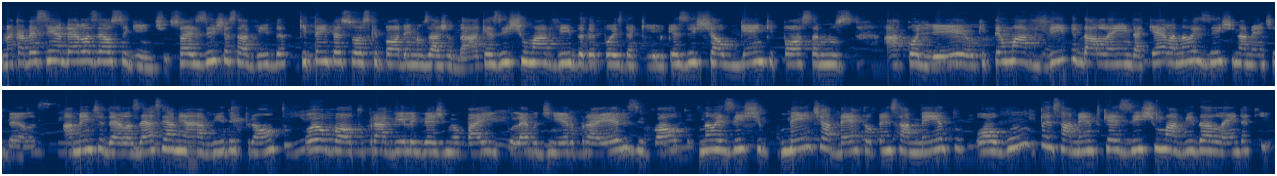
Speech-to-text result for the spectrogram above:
Na cabecinha delas é o seguinte: só existe essa vida, que tem pessoas que podem nos ajudar, que existe uma vida depois daquilo, que existe alguém que possa nos acolher, ou que tem uma vida além daquela, não existe na mente delas. A mente delas, essa é a minha vida e pronto. Ou eu volto para a vila e vejo meu pai e levo dinheiro para eles e volto. Não existe mente aberta ao pensamento ou algum pensamento que existe uma vida além daquilo.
